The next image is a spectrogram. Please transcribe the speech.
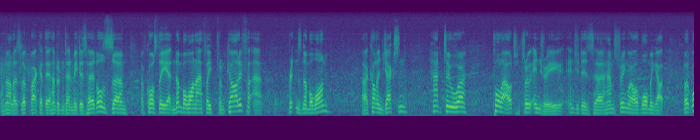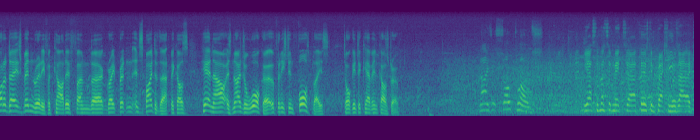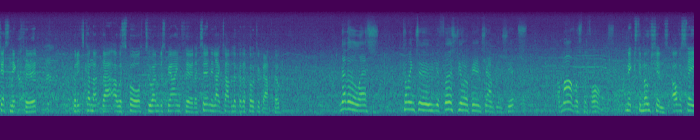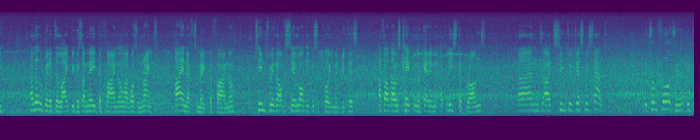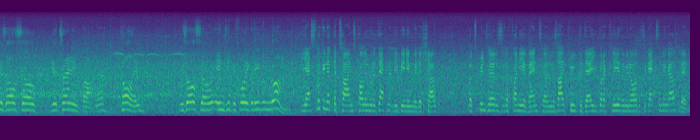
Well, now let's look back at the 110 metres hurdles. Um, of course, the uh, number one athlete from Cardiff, uh, Britain's number one, uh, Colin Jackson, had to uh, pull out through injury. Injured his uh, hamstring while warming up. But what a day it's been, really, for Cardiff and uh, Great Britain, in spite of that, because here now is Nigel Walker, who finished in fourth place, talking to Kevin Cosgrove. Nigel, so close. Yes, I must admit, uh, first impression was that I just nicked third, but it's come up that I was fourth, 200 behind third. I'd certainly like to have a look at the photograph, though. Nevertheless, coming to your first European Championships, a marvellous performance. Mixed emotions. Obviously, a little bit of delight because I made the final and I wasn't ranked high enough to make the final. Tinged with obviously a lot of disappointment because I felt I was capable of getting at least a bronze and I seem to have just missed out. It's unfortunate because also your training partner, Colin, was also injured before he could even run. Yes, looking at the times, Colin would have definitely been in with a shout. But sprint hurdles is a funny event, and as I proved today, you've got to clear them in order to get something out of it.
